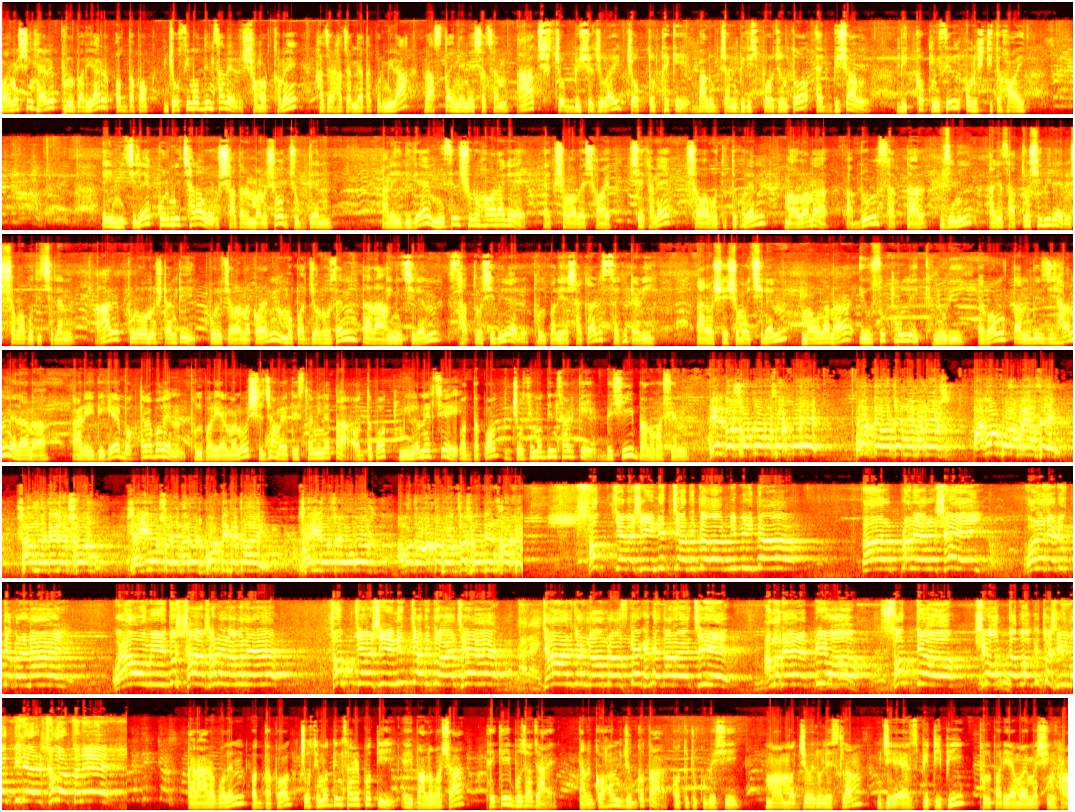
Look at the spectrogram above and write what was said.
ময়মনসিংহের ফুলবাড়িয়ার অধ্যাপক জসিমউদ্দিন স্যারের সমর্থনে হাজার হাজার নেতাকর্মীরা রাস্তায় নেমে এসেছেন। আজ চব্বিশে জুলাই চত্বর থেকে বালুকজান ব্রিজ পর্যন্ত এক বিশাল বিক্ষোভ মিছিল অনুষ্ঠিত হয়। এই মিছিলে কর্মী ছাড়াও সাধারণ মানুষও যোগ দেন। আর এইদিকে মিছিল শুরু হওয়ার আগে এক সমাবেশ হয়। সেখানে সভাপতিত্ব করেন মাওলানা আব্দুল সাত্তার, যিনি আগে ছাত্র শিবিরের সভাপতি ছিলেন। আর পুরো অনুষ্ঠানটি পরিচালনা করেন মোপাজ্জল হোসেন তারা। তিনি ছিলেন ছাত্র শিবিরের ফুলপাড়িয়া শাখার সেক্রেটারি। আরও সেই সময় ছিলেন মাওলানা ইউসুফ মল্লিক নুরি এবং তানবীর জিহান রানা। আর এইদিকে বক্তারা বলেন ফুলবাড়িয়ার মানুষ জামায়াত ইসলামী নেতা অধ্যাপক মিলনের চেয়ে অধ্যাপক জসিমউদ্দিন স্যারকে বেশি ভালোবাসেন। দীর্ঘ সতেরো বছর পরে ভোট দেওয়ার জন্য মানুষ পাগল করা হয়ে আছে। সামনে যে ইলেকশন সেই ইলেকশনে মানুষ ভোট দিতে চায়। সেই ইলেকশনে মানুষ আমাদের অধ্যাপক স্যারকে সবচেয়ে বেশি নির্যাতিত নিপীড়িত তার প্রাণের সেই কলেজে ঢুকতে পারে নাই। তারা আরও বলেন, অধ্যাপক জসিমউদ্দিন স্যারের প্রতি এই ভালোবাসা থেকেই বোঝা যায় তার গ্রহণযোগ্যতা কতটুকু বেশি। Mohammad Zahirul Islam J S BTP Fulpariya Mymensingh.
